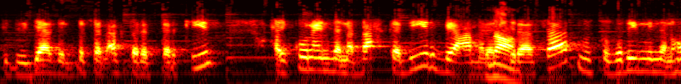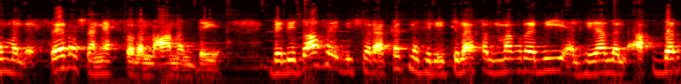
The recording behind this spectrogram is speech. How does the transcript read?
في اتجاه البشر أكثر التركيز. حيكون عندنا بحث كبير بعمل نعم. الدراسات منتظرين مننا هم الاحصاء عشان يحصل العمل ده. بالإضافة لشراكتنا في الائتلاف المغربي الهلال الأخضر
